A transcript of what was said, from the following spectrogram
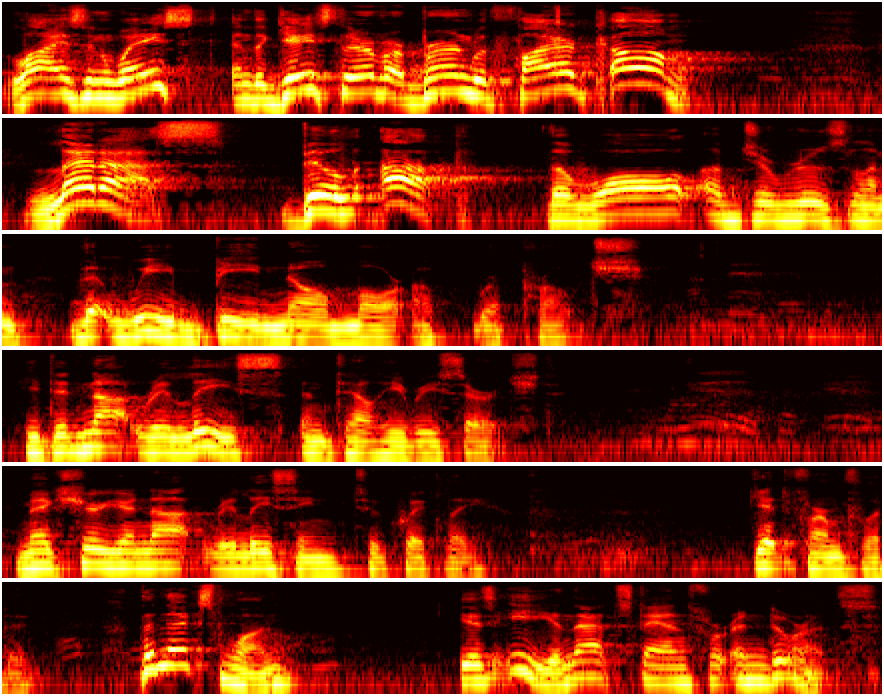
lies in waste and the gates thereof are burned with fire. Come, let us build up the wall of Jerusalem that we be no more a reproach. He did not release until he researched. Make sure you're not releasing too quickly. Get firm footed. The next one is E, and that stands for endurance.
